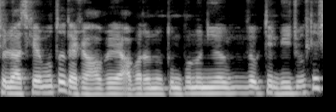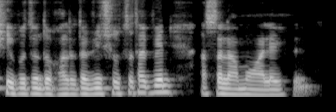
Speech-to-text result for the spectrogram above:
ছিল আজকের মতো, দেখা হবে আবারও নতুন কোনো নিয়োগ বিজ্ঞপ্তির ভিডিওতে। সেই পর্যন্ত ভালো থাকবেন, সুস্থ থাকবেন। আসসালামু আলাইকুম।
